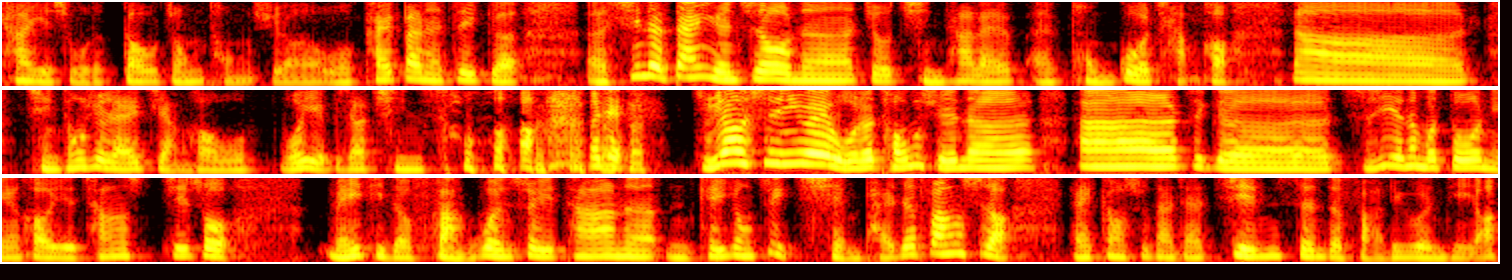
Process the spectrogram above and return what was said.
他也是我的高中同学啊。我开办了这个呃新的单元之后呢，就请他来呃捧过场哈。那请同学来讲哈，我我也比较轻松，而且主要是因为我的同学。呢，他这个职业那么多年哈，也常接受媒体的访问，所以他呢，嗯，可以用最浅白的方式哦，来告诉大家艰深的法律问题啊。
